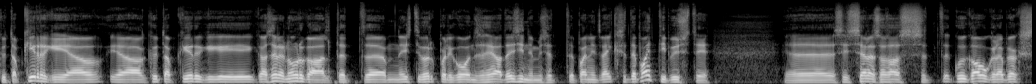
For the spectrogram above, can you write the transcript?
kütab kirgi ja, ja kütab kirgi ka selle nurga alt, et äh, Eesti võrkpallikoondise head esinemised panid väikese debati püsti siis selles osas, et kui kaugele peaks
